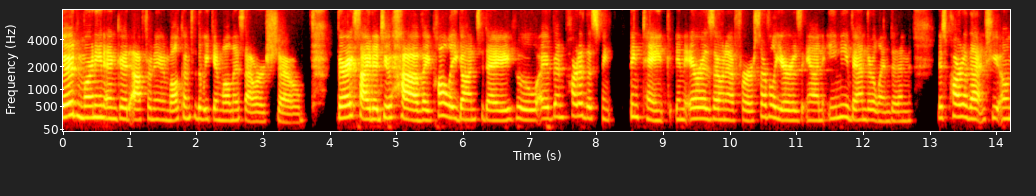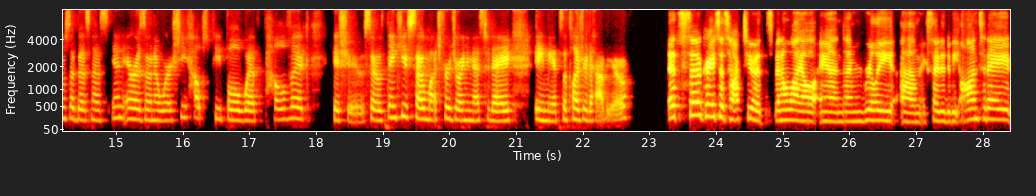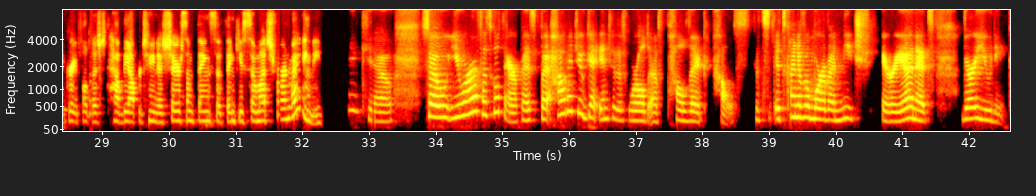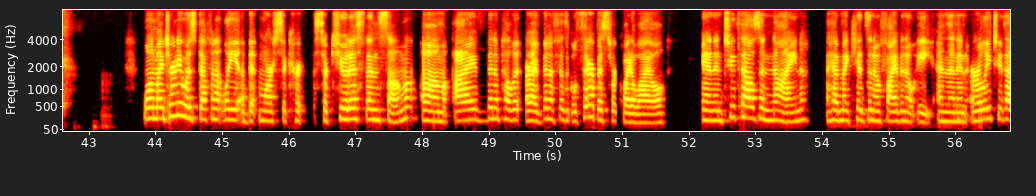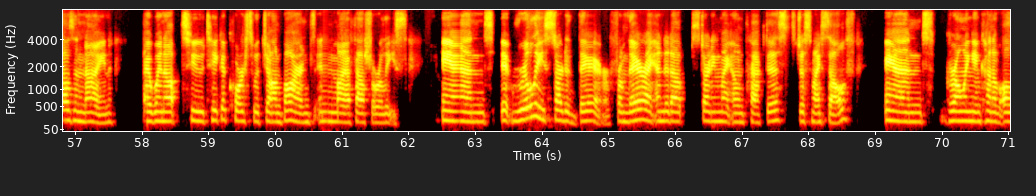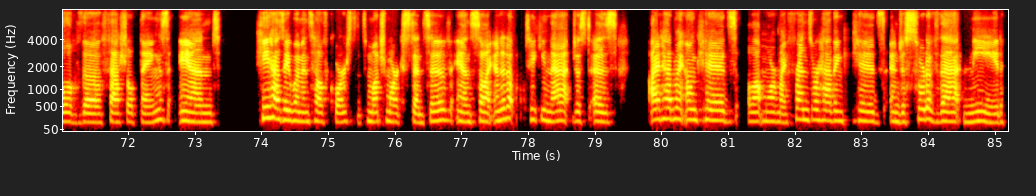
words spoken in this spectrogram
Good morning and good afternoon. Welcome to the Weekend Wellness Hour show. Very excited to have a colleague on today who I've been part of this think tank in Arizona for several years, and Amy Vander Linden is part of that. And she owns a business in Arizona where she helps people with pelvic issues. So thank you so much for joining us today, Amy. It's a pleasure to have you. It's so great to talk to you. It's been a while, and I'm really um, excited to be on today. Grateful to have the opportunity to share some things. So, thank you so much for inviting me. Thank you. So, you are a physical therapist, but how did you get into this world of pelvic health? It's it's kind of a more of a niche area, and it's very unique. Well, my journey was definitely a bit more circuitous than some. Um, I've been a pelvic, or I've been a physical therapist for quite a while and in 2009, I had my kids in 05 and 08. And then in early 2009, I went up to take a course with John Barnes in myofascial release. And it really started there. From there, I ended up starting my own practice, just myself, and growing in kind of all of the fascial things. And he has a women's health course that's much more extensive. And so I ended up taking that just as I'd had my own kids, a lot more of my friends were having kids, and just sort of that need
